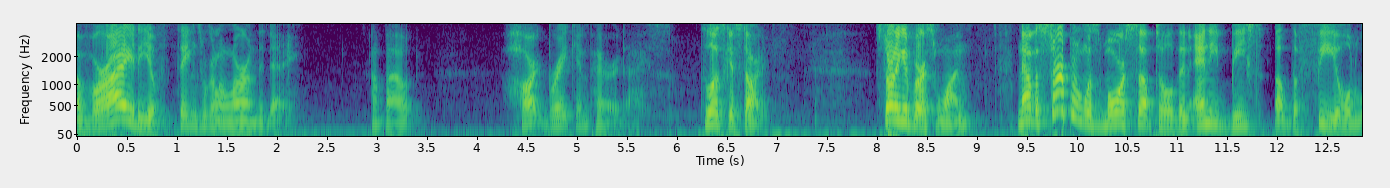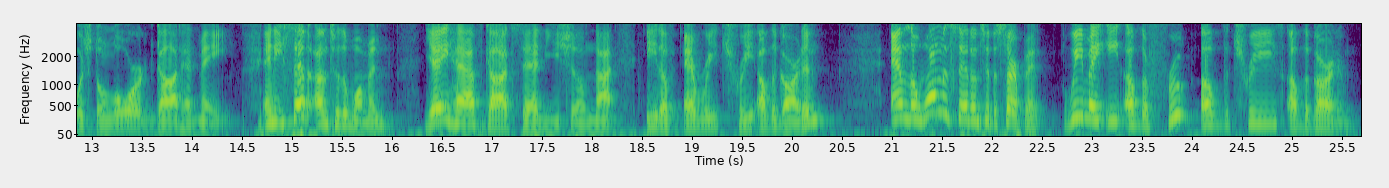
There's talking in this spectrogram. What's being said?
a variety of things we're going to learn today about heartbreak in paradise. So let's get started. Starting at verse 1 now the serpent was more subtle than any beast of the field which the Lord God had made. And he said unto the woman, Yea, hath God said, Ye shall not eat of every tree of the garden? And the woman said unto the serpent, We may eat of the fruit of the trees of the garden,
